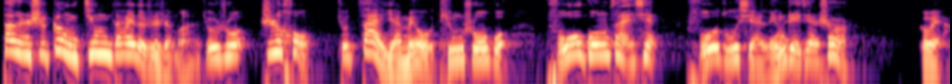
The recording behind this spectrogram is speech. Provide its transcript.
但是更惊呆的是什么？就是说之后就再也没有听说过佛光再现、佛祖显灵这件事儿了。各位啊，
